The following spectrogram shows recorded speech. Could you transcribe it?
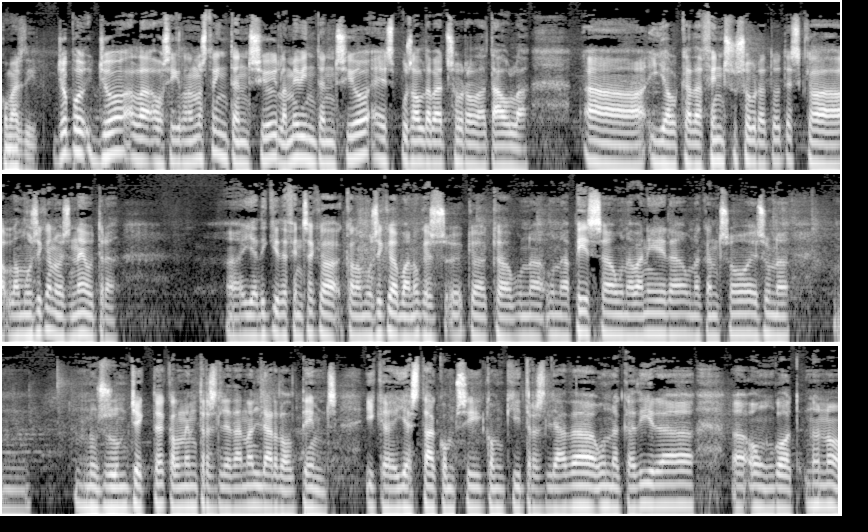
com has dit? Jo, jo la, o sigui, la nostra intenció i la meva intenció és posar el debat sobre la taula uh, i el que defenso sobretot és que la música no és neutra uh, hi ha qui defensa que, que la música bueno, que, és, que, que una, una peça, una vanera, una cançó és una... Un objecte que l'anem traslladant al llarg del temps i que ja està com si com qui trasllada una cadira eh, o un got. No, no,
